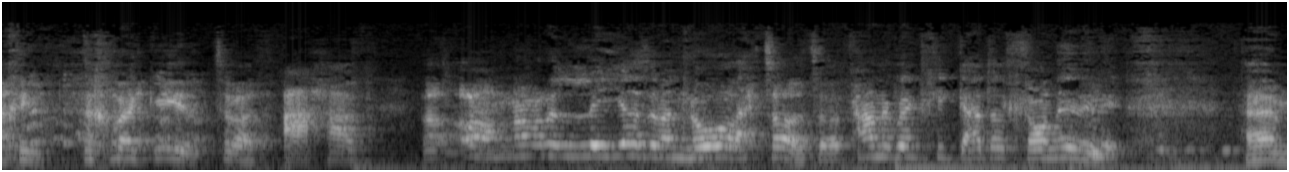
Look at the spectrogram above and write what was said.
a chi'n dychmygu, tyfod, ahab Fel, o, oh, mae mor y leias yma nôl eto. So, pam na gwein chi gadael llonydd i ni? Um,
